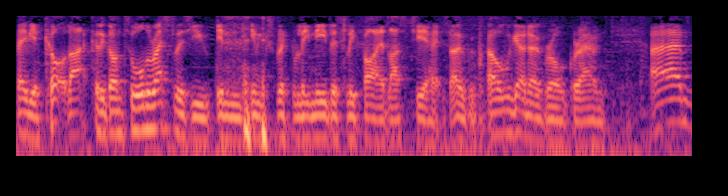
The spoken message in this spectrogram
maybe a cut of that could have gone to all the wrestlers you in, inexplicably needlessly fired last year. It's over. Oh, we're going over old ground. Um,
